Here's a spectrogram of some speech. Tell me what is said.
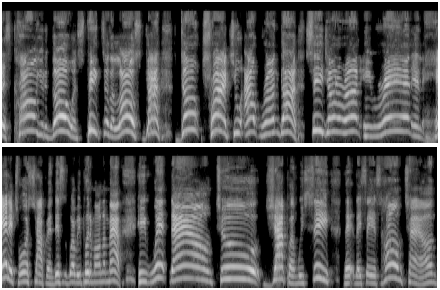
has called you to go and speak to the lost. God, don't try to outrun God. See Jonah run? He ran and headed towards Joppa. And this is where we put him on the map. He went down to Joppa. And we see that they say his hometown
